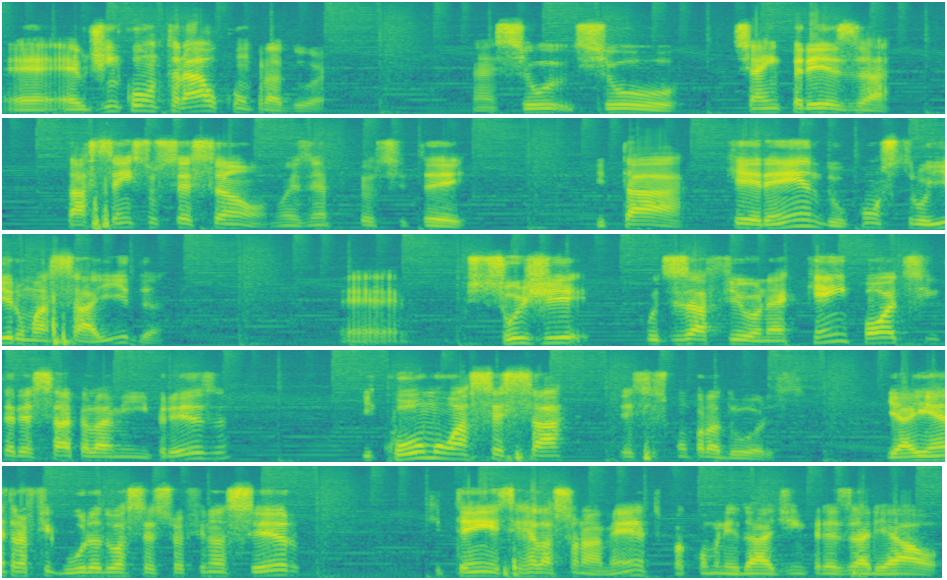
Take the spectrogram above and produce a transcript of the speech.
é, é, de encontrar o comprador. Né? Se, o, se, o, se a empresa está sem sucessão, no exemplo que eu citei, e está querendo construir uma saída, é, surge o desafio, né? Quem pode se interessar pela minha empresa e como acessar esses compradores. E aí entra a figura do assessor financeiro, que tem esse relacionamento com a comunidade empresarial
